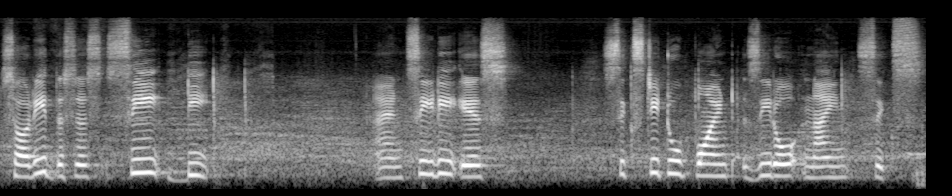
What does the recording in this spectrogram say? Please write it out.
sorry this is CD and CD is 62.096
